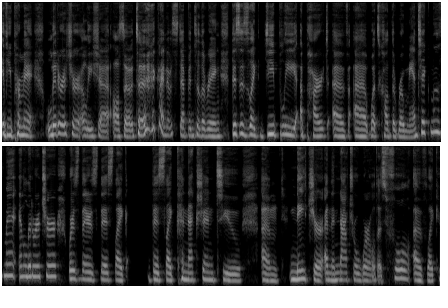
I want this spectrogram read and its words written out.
if you permit literature alicia also to kind of step into the ring this is like deeply a part of uh, what's called the romantic movement in literature whereas there's this like this like connection to um nature and the natural world is full of like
